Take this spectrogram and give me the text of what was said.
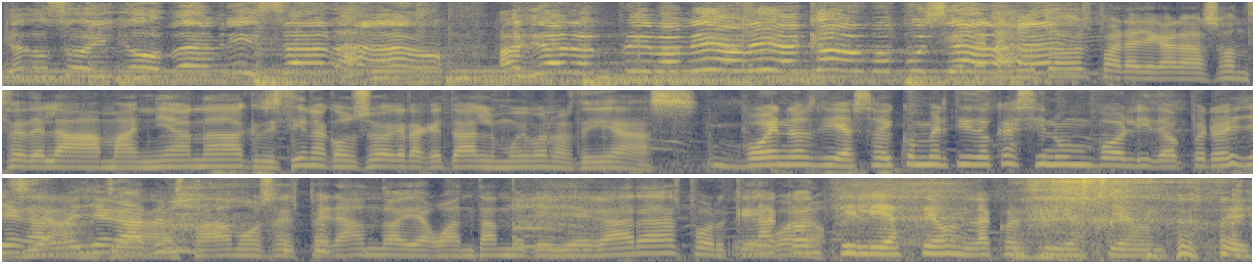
Que los soy yo de mi ayer en prima mía, mía, como Siete minutos para llegar a las 11 de la mañana. Cristina Consuegra, ¿qué tal? Muy buenos días. Buenos días, soy convertido casi en un bólido, pero he llegado, he llegado. Ya, estábamos esperando ahí aguantando que llegaras porque... La conciliación, la conciliación. sí.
